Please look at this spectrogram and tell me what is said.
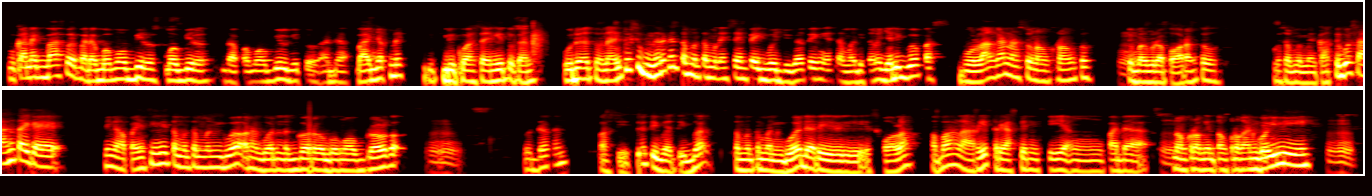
Bukan naik busway pada bawa mobil, mobil berapa mobil gitu. Ada banyak deh di- dikuasain gitu kan. Udah tuh. Nah, itu sebenarnya kan teman-teman SMP gue juga tuh yang SMA di sana. Jadi gue pas pulang kan langsung nongkrong tuh. Hmm. Cuma beberapa orang tuh. Gue sambil main kartu, gue santai kayak ini ngapain sih ini teman-teman gue orang gue negor gue ngobrol kok Hmm. udah kan pas itu tiba-tiba teman-teman gue dari sekolah apa lari teriakin si yang pada Hmm. nongkrongin tongkrongan gue ini Hmm.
